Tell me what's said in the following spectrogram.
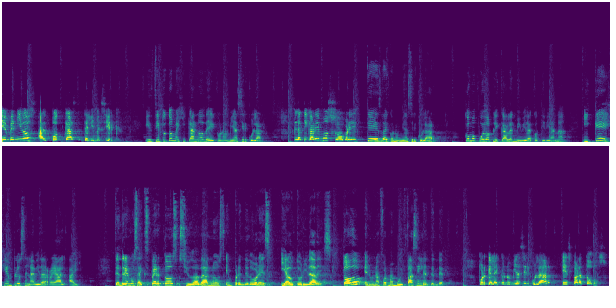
Bienvenidos al podcast del IMECIRC, Instituto Mexicano de Economía Circular. Platicaremos sobre qué es la economía circular, cómo puedo aplicarla en mi vida cotidiana y qué ejemplos en la vida real hay. Tendremos a expertos, ciudadanos, emprendedores y autoridades, todo en una forma muy fácil de entender. Porque la economía circular es para todos.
